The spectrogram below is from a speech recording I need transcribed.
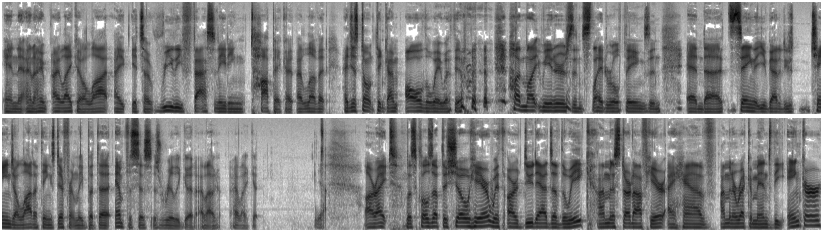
and and I, I like it a lot. I, it's a really fascinating topic. I, I love it. I just don't think I'm all the way with him on light meters and slide rule things and and uh, saying that you've got to do change a lot of things differently. But the emphasis is really good. I like I like it. Yeah. All right, let's close up the show here with our doodads of the week. I'm going to start off here. I have I'm going to recommend the Anker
